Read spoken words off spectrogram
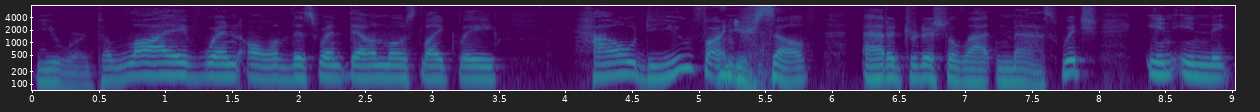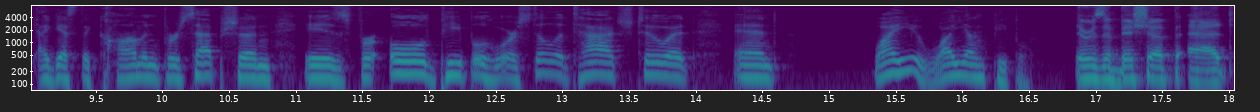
You weren't alive when all of this went down, most likely. How do you find yourself at a traditional Latin mass, which in in the I guess the common perception is for old people who are still attached to it and why you? Why young people? There was a bishop at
